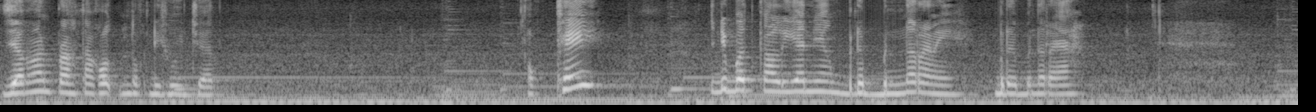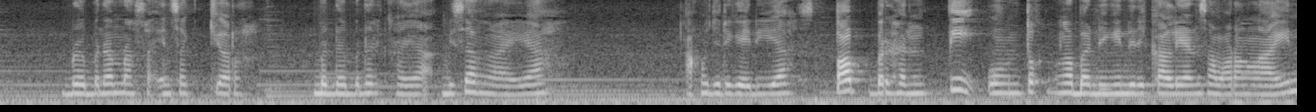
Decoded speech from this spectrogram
jangan pernah takut untuk dihujat oke okay? jadi buat kalian yang bener-bener nih bener-bener ya bener-bener merasa insecure bener-bener kayak bisa nggak ya aku jadi kayak dia stop berhenti untuk ngebandingin diri kalian sama orang lain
